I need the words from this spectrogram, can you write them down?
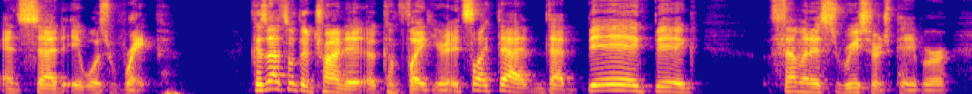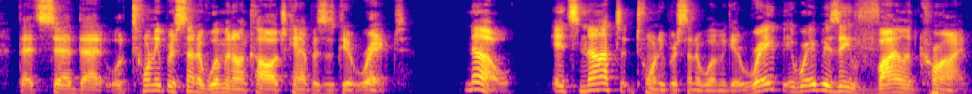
and said it was rape. Because that's what they're trying to uh, conflate here. It's like that, that big, big feminist research paper that said that well, 20% of women on college campuses get raped. No, it's not 20% of women get raped. Rape is a violent crime.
